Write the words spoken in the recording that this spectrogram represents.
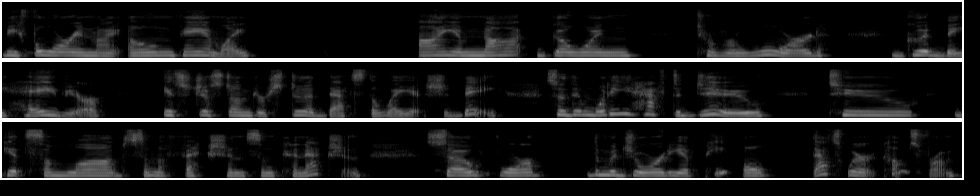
before in my own family. I am not going to reward good behavior. It's just understood that's the way it should be. So then what do you have to do to get some love, some affection, some connection. So for the majority of people, that's where it comes from.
